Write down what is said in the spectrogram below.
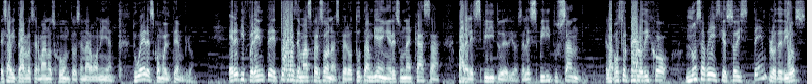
es habitar los hermanos juntos en armonía. Tú eres como el templo. Eres diferente de todas las demás personas, pero tú también eres una casa para el Espíritu de Dios, el Espíritu Santo. El apóstol Pablo dijo, ¿no sabéis que sois templo de Dios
